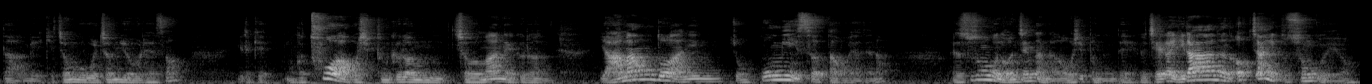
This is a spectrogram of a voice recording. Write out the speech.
그 다음에 이렇게 전국을 점령을 해서 이렇게 뭔가 투어하고 싶은 그런 저만의 그런 야망도 아닌 좀 꿈이 있었다고 해야 되나? 그래서 수성구는 언젠가 나가고 싶었는데 그 제가 일하는 업장이 또 수성구예요.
